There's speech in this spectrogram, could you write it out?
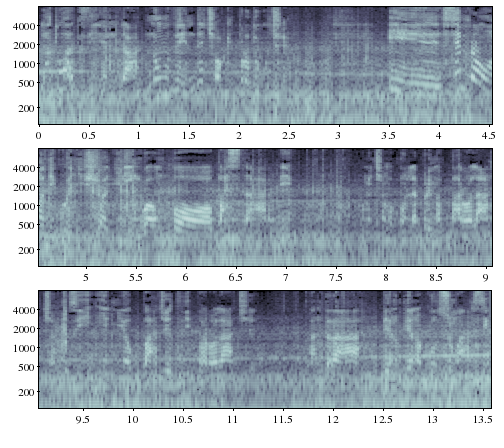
la tua azienda non vende ciò che produce. E sembra uno di quegli scioglilingua un po' bastardi. Cominciamo con la prima parolaccia, così il mio budget di parolacce andrà piano piano a consumarsi.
